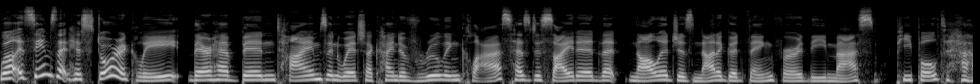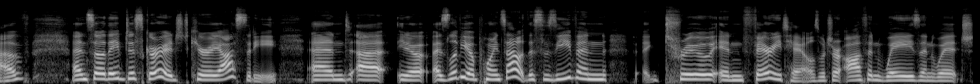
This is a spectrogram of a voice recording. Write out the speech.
Well, it seems that historically there have been times in which a kind of ruling class has decided that knowledge is not a good thing for the mass people to have, and so they've discouraged curiosity. And uh, you know, as Livio points out, this is even true in fairy tales, which are often ways in which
